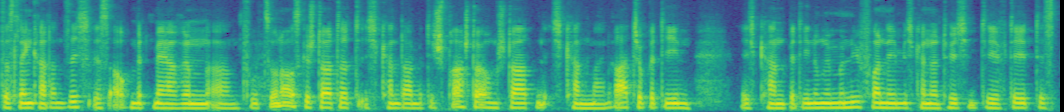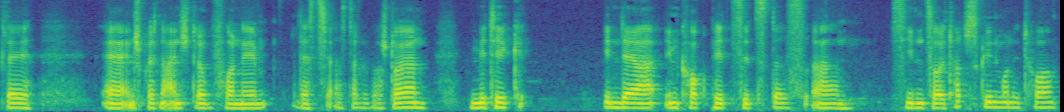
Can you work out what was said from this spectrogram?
Das Lenkrad an sich ist auch mit mehreren ähm, Funktionen ausgestattet. Ich kann damit die Sprachsteuerung starten, ich kann mein Radio bedienen, ich kann Bedienungen im Menü vornehmen, ich kann natürlich im DFD-Display äh, entsprechende Einstellungen vornehmen, lässt sich alles darüber steuern. Mittig in der, im Cockpit sitzt das äh, 7 Zoll Touchscreen Monitor,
